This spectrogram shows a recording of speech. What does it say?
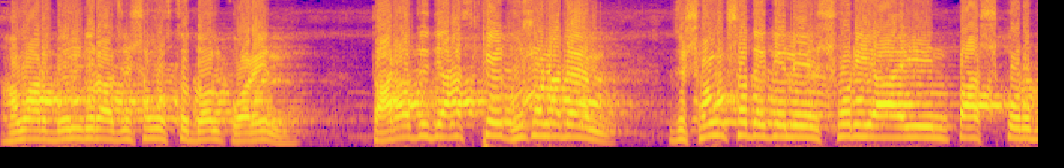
আমার বন্ধুরা যে সমস্ত দল করেন, তারা যদি আজকে ঘোষণা দেন যে সংসদে গেলে সরিয়া আইন পাশ করব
